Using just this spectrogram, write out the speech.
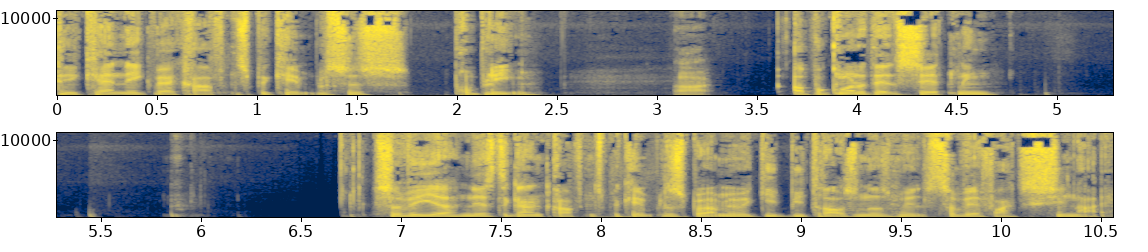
det kan ikke være kraftens bekæmpelses problem. Nej. Og på grund af den sætning, så vil jeg næste gang kraftens bekæmpelse spørger, om jeg vil give et bidrag til noget som helst, så vil jeg faktisk sige nej.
